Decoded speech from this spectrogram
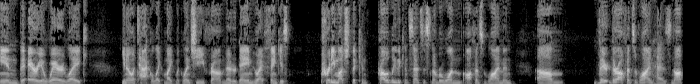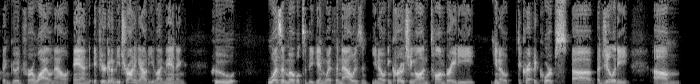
in the area where like you know a tackle like Mike McGlinchey from Notre Dame, who I think is pretty much the con- probably the consensus number one offensive lineman. Um, their their offensive line has not been good for a while now, and if you're going to be trotting out Eli Manning, who wasn't mobile to begin with, and now is you know encroaching on Tom Brady, you know decrepit corpse uh, agility, um,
